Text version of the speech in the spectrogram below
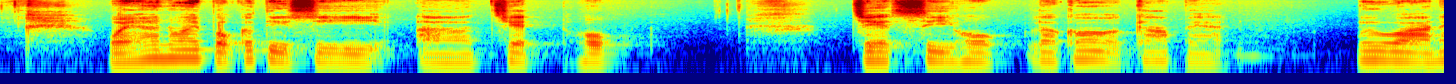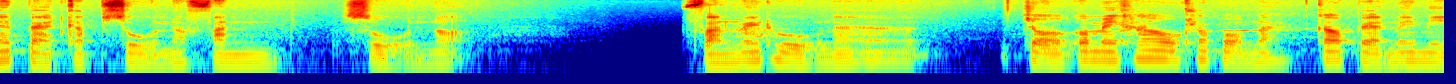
ๆหวยฮานอยปกติ4อ่า7 6 7 4 6 แล้วก็ 98 เมื่อวานให้ 8 กับ 0 นะ ฟัน 0 เนาะฟันไม่ถูกนะจอก็ไม่เข้าครับผมนะ 98 ไม่มี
